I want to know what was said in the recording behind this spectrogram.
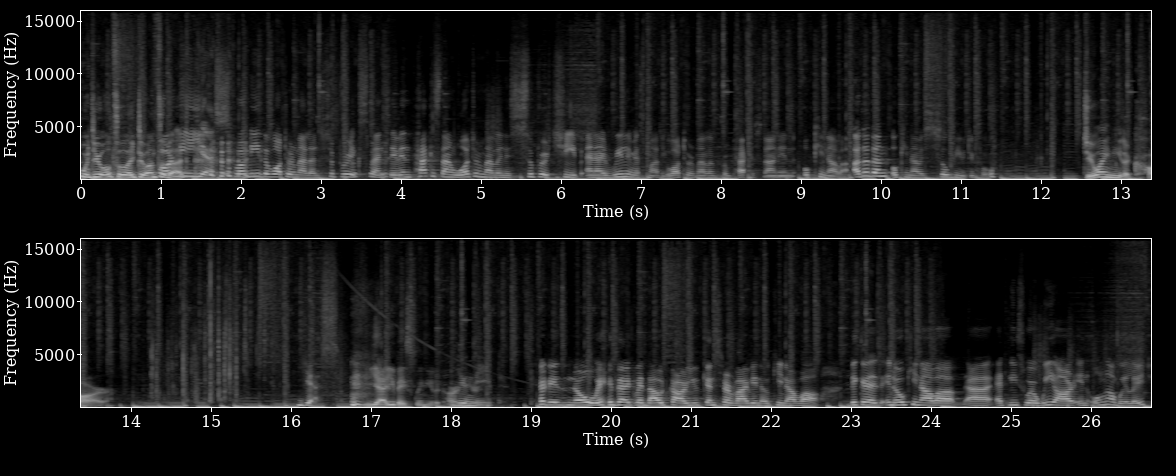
Would you also like to answer For that? me, yes. For me, the watermelon, super expensive. In Pakistan, watermelon is super cheap, and I really miss my watermelon from Pakistan in Okinawa. Other than Okinawa is so beautiful. Do I need a car? Yes, yeah, you basically need a car. you here. need. There is no way that without car you can survive in Okinawa because in Okinawa, uh, at least where we are in Onna village,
